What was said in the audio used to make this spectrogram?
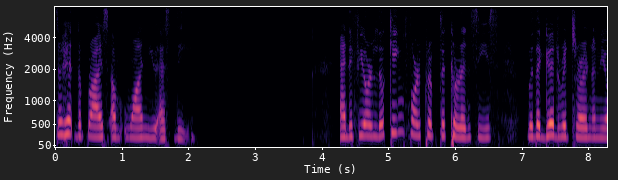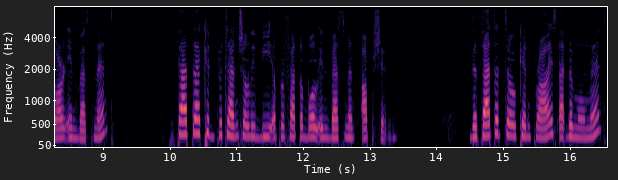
to hit the price of 1 USD. And if you're looking for cryptocurrencies with a good return on your investment, Theta could potentially be a profitable investment option. The Theta token price at the moment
